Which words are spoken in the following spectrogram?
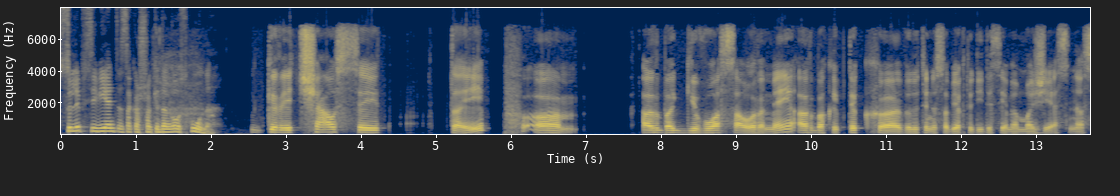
sulips į vientisą kažkokį dangaus kūną. Greičiausiai taip. Um, arba gyvuos sau ramiai arba kaip tik e, vidutinis objektų dydis jame mažės nes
